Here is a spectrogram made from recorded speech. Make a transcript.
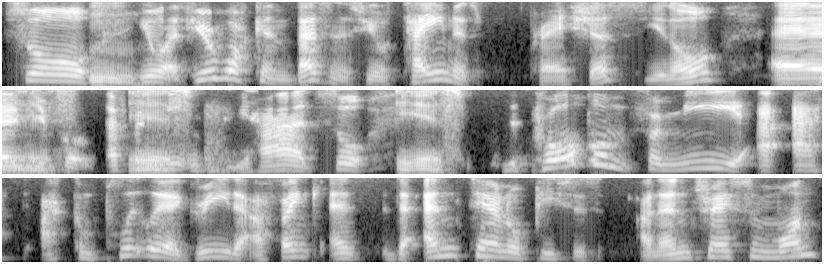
So Mm. you know, if you're working in business, you know, time is precious. You know, um, you've got different yes. meetings to be had. So Yes. the problem for me, I, I, I completely agree that I think in, the internal piece is an interesting one.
